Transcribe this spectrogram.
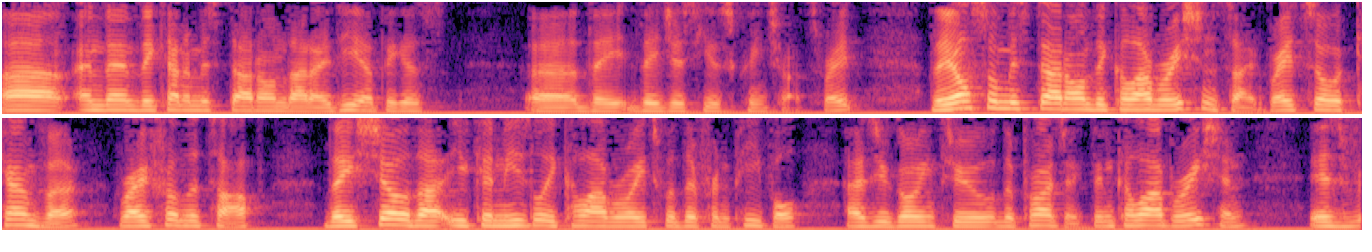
Uh, and then they kind of missed out on that idea because uh, they, they just use screenshots, right? They also missed out on the collaboration side, right? So Canva, right from the top, they show that you can easily collaborate with different people as you're going through the project. And collaboration is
